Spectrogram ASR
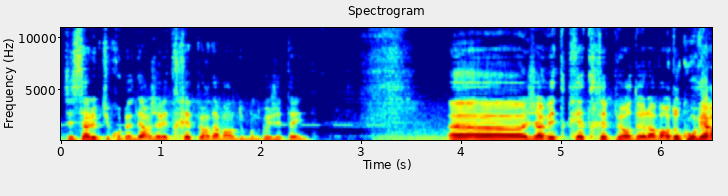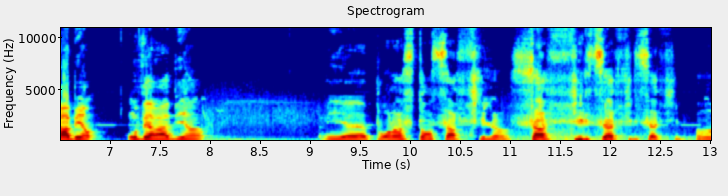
C'est ça le petit problème. D'ailleurs, j'avais très peur d'avoir un doublon de Gogeta Int. Euh, j'avais très très peur de l'avoir. Donc on verra bien. On verra bien. Mais euh, pour l'instant, ça file. Hein. Ça file, ça file, ça file. Oh.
